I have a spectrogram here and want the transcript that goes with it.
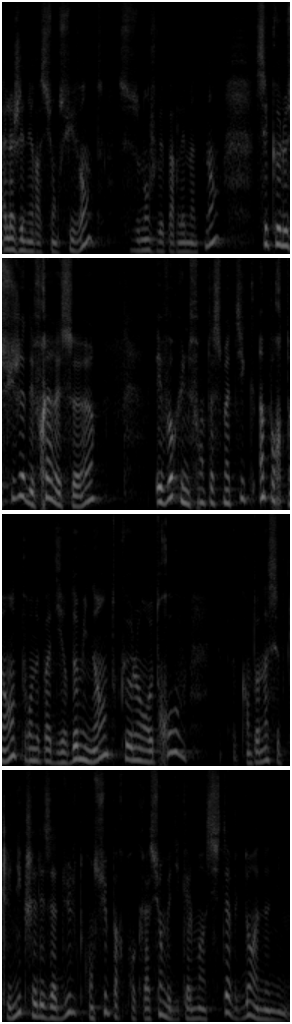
à la génération suivante, ce dont je vais parler maintenant, c'est que le sujet des frères et sœurs évoque une fantasmatique importante, pour ne pas dire dominante, que l'on retrouve quand on a cette clinique chez les adultes conçue par procréation médicalement assistée avec don anonyme.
